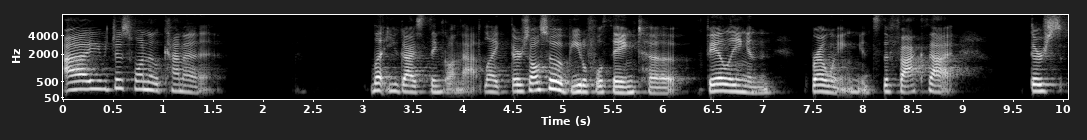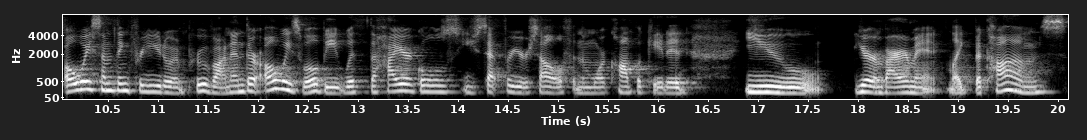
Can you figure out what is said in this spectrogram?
I just want to kind of let you guys think on that. Like, there's also a beautiful thing to failing and growing. It's the fact that there's always something for you to improve on, and there always will be with the higher goals you set for yourself and the more complicated you your environment like becomes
